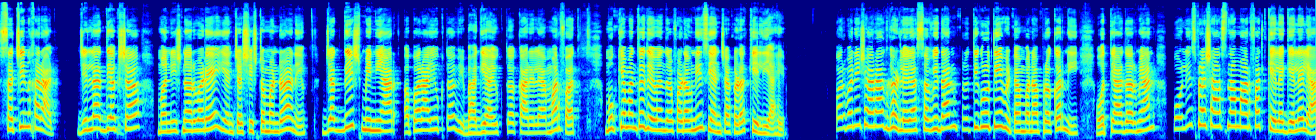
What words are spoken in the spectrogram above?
Sachin Kharat जिल्हाध्यक्ष मनीष नरवडे यांच्या शिष्टमंडळाने जगदीश मिनियार अपर आयुक्त विभागीय आयुक्त कार्यालयामार्फत मुख्यमंत्री देवेंद्र फडणवीस यांच्याकडे केली आहे. परभणी शहरात घडलेल्या संविधान प्रतिकृती विटंबना प्रकरणी व त्यादरम्यान पोलीस प्रशासनामार्फत केल्या गेलेल्या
